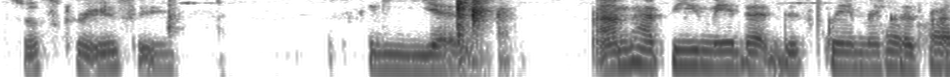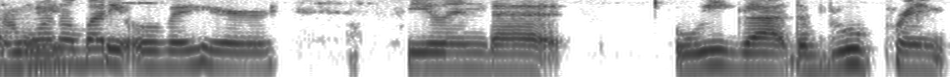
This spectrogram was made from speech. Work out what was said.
It's just crazy. Yes. I'm happy you made that disclaimer because so I don't want nobody over here feeling that we got the blueprint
